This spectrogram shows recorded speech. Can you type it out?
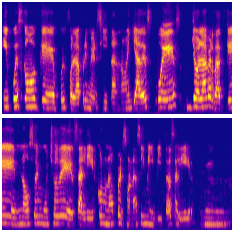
y pues como que pues fue la primer cita, ¿no? Ya después, yo la verdad que no soy mucho de salir con una persona si me invita a salir, mm,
